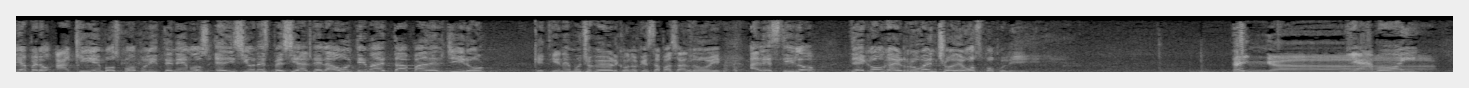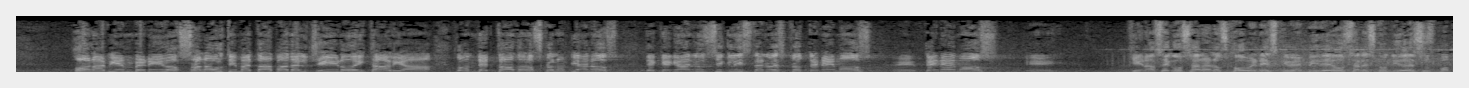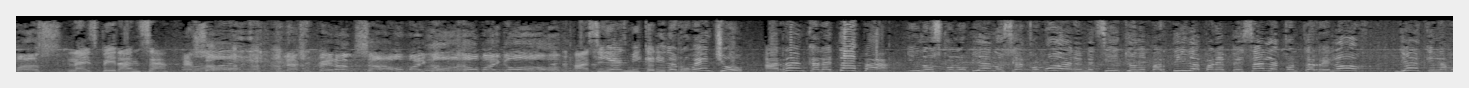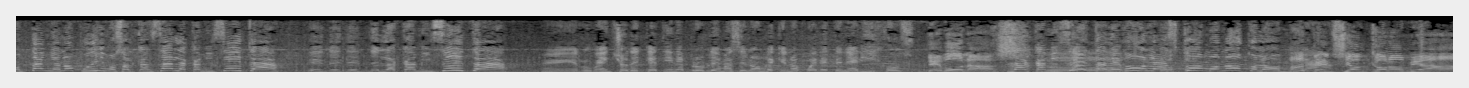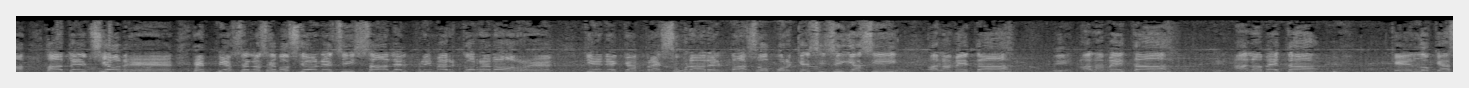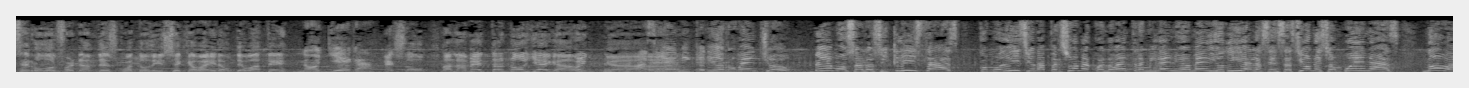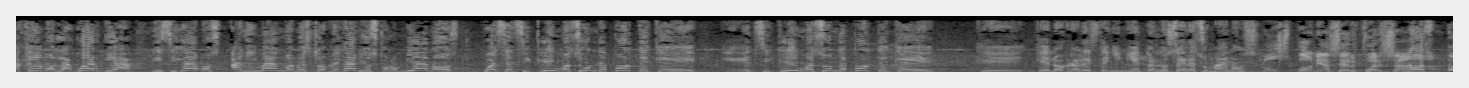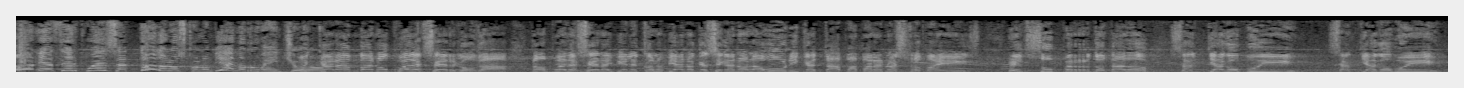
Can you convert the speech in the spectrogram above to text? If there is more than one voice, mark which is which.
Speaker 1: Pero aquí en Voz Populi tenemos edición especial de la última etapa del Giro, que tiene mucho que ver con lo que está pasando hoy, al estilo de Goga y Rubencho de Voz Populi.
Speaker 2: ¡Venga!
Speaker 3: Ya voy.
Speaker 2: Hola, bienvenidos a la última etapa del Giro de Italia, donde todos los colombianos de que gane un ciclista nuestro tenemos, eh, tenemos, eh, ¿quién hace gozar a los jóvenes que ven videos al escondido de sus papás?
Speaker 3: La esperanza.
Speaker 2: Eso, la esperanza, oh my god, oh my god.
Speaker 3: Así es, mi querido Rubencho. Arranca la etapa y los colombianos se acomodan en el sitio de partida para empezar la contrarreloj. Ya que en la montaña no pudimos alcanzar la camiseta. eh, de- de- de la camiseta. Eh, Rubencho, ¿de qué tiene problemas el hombre que no puede tener hijos?
Speaker 2: De bolas.
Speaker 3: La camiseta de bolas, ¿cómo no, Colombia?
Speaker 2: ¡Atención Colombia! ¡Atención! Empiezan las emociones y sale el primer corredor. Tiene que apresurar el paso porque si sigue así, a la meta, eh, a la meta, eh, a la meta. ¿Qué es lo que hace Rodolfo Hernández cuando dice que va a ir a un debate?
Speaker 3: No llega.
Speaker 2: Eso, a la meta no llega, venga.
Speaker 3: Así es, mi querido Rubencho. Vemos a los ciclistas. Como dice una persona cuando entra Milenio a mediodía, las sensaciones son buenas. No bajemos la guardia y sigamos animando a nuestros gregarios colombianos. Pues el ciclismo es un deporte que... El ciclismo es un deporte que... Que logra el esteñimiento en los seres humanos.
Speaker 2: Nos pone a hacer fuerza.
Speaker 3: Nos pone a hacer fuerza a todos los colombianos, Rubencho.
Speaker 2: ¡Uy, caramba! No puede ser, Goga. No puede ser. Ahí viene el colombiano que se ganó la única etapa para nuestro país. El superdotado Santiago Bui. Santiago Bui.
